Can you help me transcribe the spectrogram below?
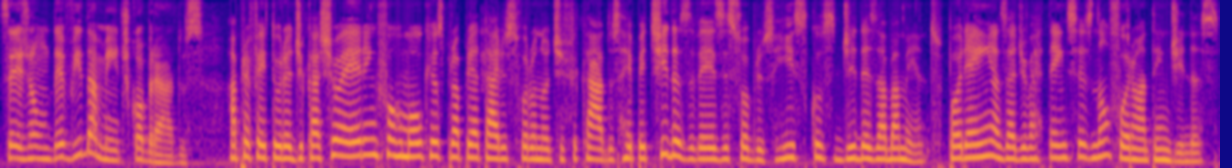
sejam devidamente cobrados. A Prefeitura de Cachoeira informou que os proprietários foram notificados repetidas vezes sobre os riscos de desabamento, porém as advertências não foram atendidas.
